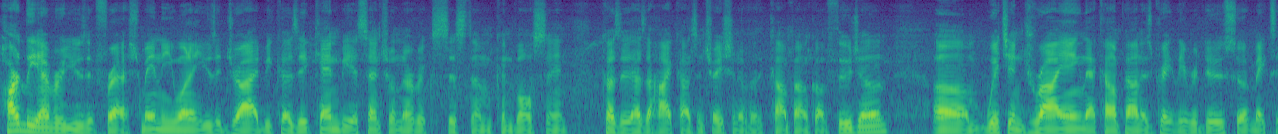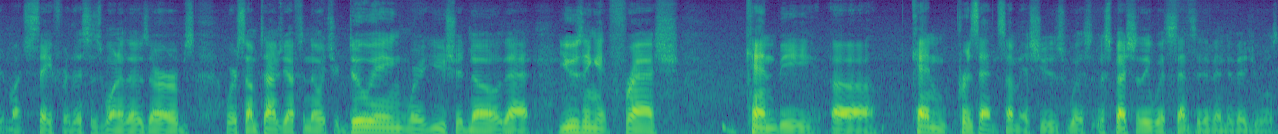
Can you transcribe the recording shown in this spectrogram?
hardly ever use it fresh. Mainly you want to use it dried because it can be a central nervous system convulsant because it has a high concentration of a compound called thujone. Um, which in drying that compound is greatly reduced so it makes it much safer. This is one of those herbs where sometimes you have to know what you're doing, where you should know that using it fresh can be uh, can present some issues with, especially with sensitive individuals.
